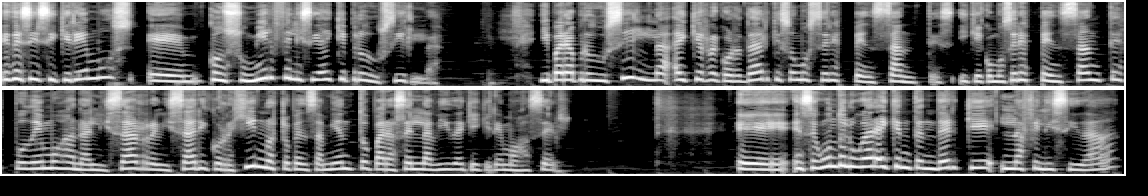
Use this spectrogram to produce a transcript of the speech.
Es decir, si queremos eh, consumir felicidad hay que producirla. Y para producirla hay que recordar que somos seres pensantes y que como seres pensantes podemos analizar, revisar y corregir nuestro pensamiento para hacer la vida que queremos hacer. Eh, en segundo lugar, hay que entender que la felicidad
